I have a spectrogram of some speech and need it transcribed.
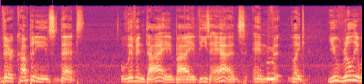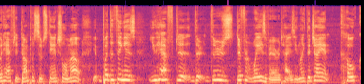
there are companies that live and die by these ads, and Mm-hmm. the, like you really would have to dump a substantial amount. But the thing is, you have to. There, there's different ways of advertising, like the giant Coke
